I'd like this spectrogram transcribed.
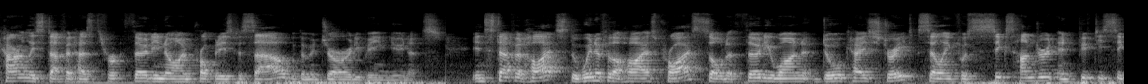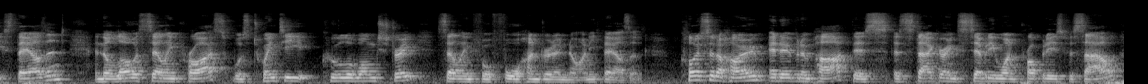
Currently Stafford has 39 properties for sale with the majority being units. In Stafford Heights, the winner for the highest price sold at 31 Dorcas Street, selling for 656,000, and the lowest selling price was 20 Coolawong Street, selling for 490,000. Closer to home at Everton Park, there's a staggering 71 properties for sale.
